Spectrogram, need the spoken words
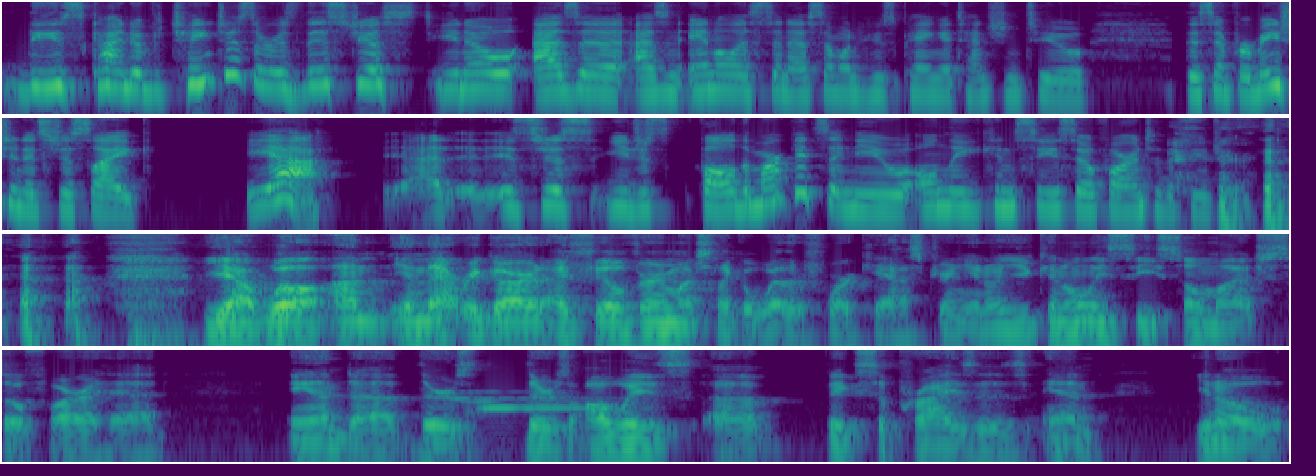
these kind of changes? Or is this just you know as a as an analyst and as someone who's paying attention to this information it's just like yeah it's just you just follow the markets and you only can see so far into the future. Yeah well on, in that regard i feel very much like a weather forecaster. You know you can only see so much so far ahead. And uh, there's there's always uh, big surprises. And you know,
